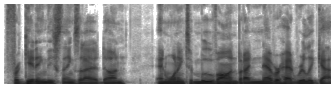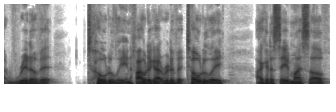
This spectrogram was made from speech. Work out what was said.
forgetting these things that I had done and wanting to move on, but I never had really got rid of it totally. And if I would have got rid of it totally, I could have saved myself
